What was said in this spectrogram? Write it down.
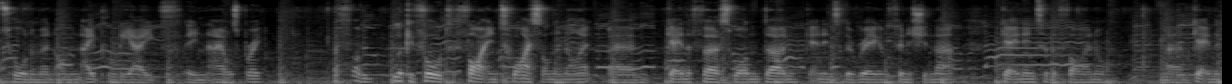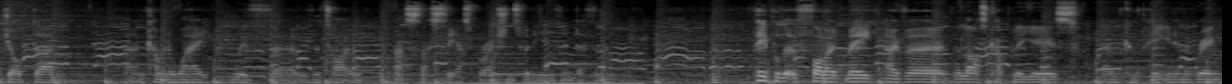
tournament on April the 8th in Aylesbury. I'm looking forward to fighting twice on the night, um, getting the first one done, getting into the ring and finishing that, getting into the final, um, getting the job done, uh, and coming away with, uh, with the title. That's that's the aspirations for the evening, definitely. People that have followed me over the last couple of years um, competing in the ring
